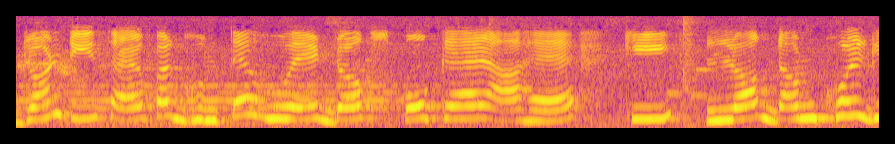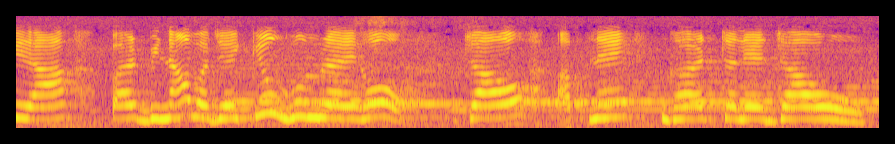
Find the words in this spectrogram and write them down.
जॉन्टी सड़क पर घूमते हुए डॉग्स को कह रहा है कि लॉकडाउन खुल गया, पर बिना वजह क्यों घूम रहे हो? जाओ, अपने घर चले जाओ।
